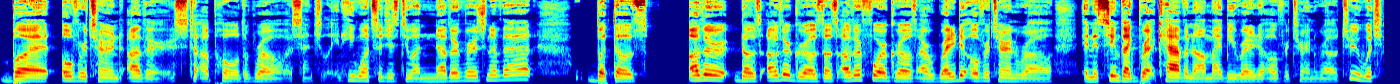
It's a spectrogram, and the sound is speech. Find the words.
but overturned others to uphold Roe essentially. And he wants to just do another version of that. But those other those other girls, those other four girls are ready to overturn Roe, and it seems like Brett Kavanaugh might be ready to overturn Roe too, which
